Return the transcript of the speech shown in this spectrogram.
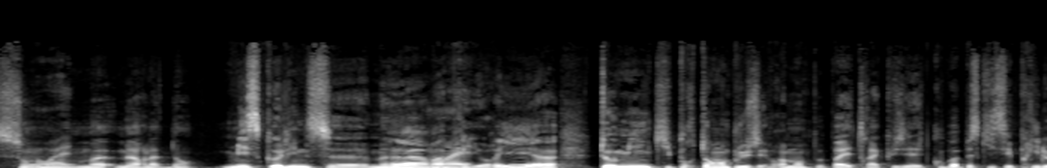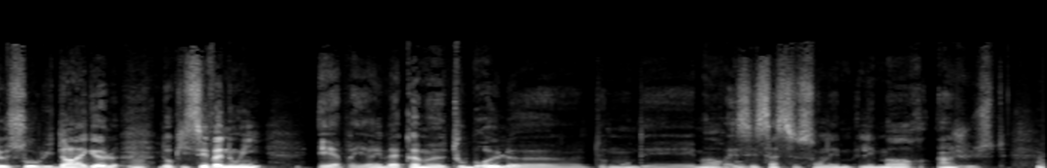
sont, Ouais. me- meurent là-dedans. Miss Collins euh, meurt, a priori. euh, Tommy, qui pourtant en plus, et vraiment peut pas être accusé d'être coupable parce qu'il s'est pris le seau lui dans la gueule. Mm. Donc il s'évanouit. Et a priori, bah, comme euh, tout brûle, euh, tout le monde est mort. Et c'est ça, ce sont les, les morts injustes. Mm.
